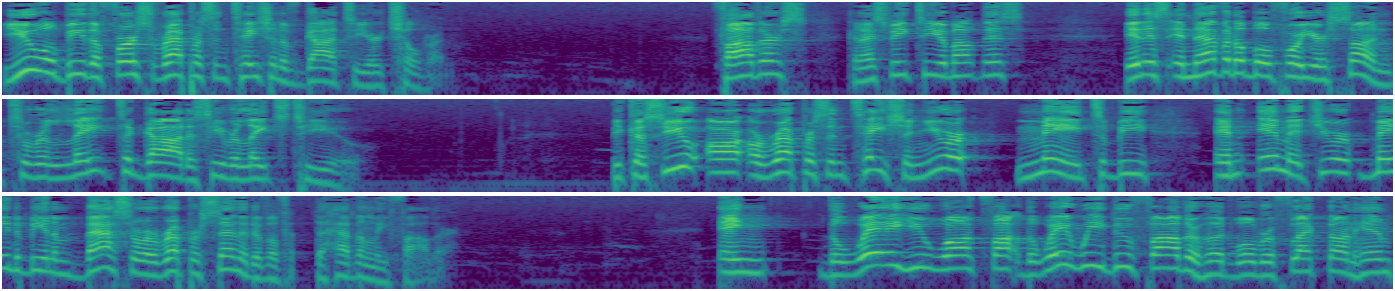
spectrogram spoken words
You will be the first representation of God to your children. Fathers, can I speak to you about this? It is inevitable for your son to relate to God as he relates to you. Because you are a representation. You're made to be an image. You're made to be an ambassador, a representative of the Heavenly Father. And the way you walk, the way we do fatherhood will reflect on Him,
